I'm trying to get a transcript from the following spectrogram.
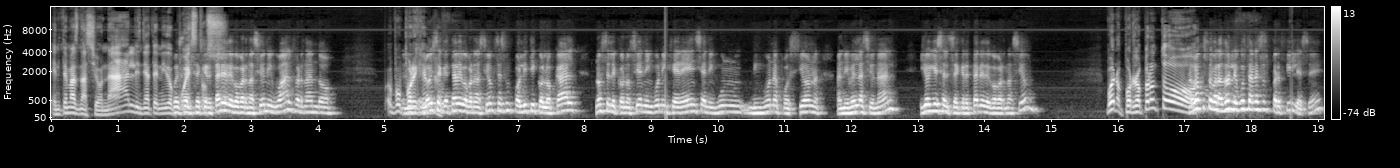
en temas nacionales, ni ha tenido pues puestos. el secretario de Gobernación igual, Fernando. Por, ejemplo. El hoy secretario de Gobernación pues, es un político local, no se le conocía ninguna injerencia, ningún, ninguna posición a nivel nacional, y hoy es el secretario de Gobernación. Bueno, por lo pronto. A López Obrador le gustan esos perfiles, ¿eh?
